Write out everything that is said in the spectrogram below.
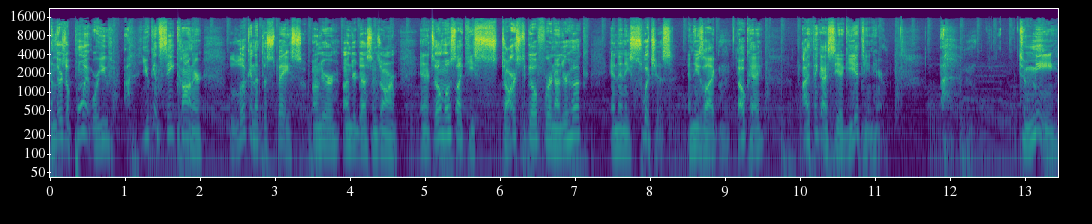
And there's a point where you you can see Conor looking at the space under under Dustin's arm, and it's almost like he starts to go for an underhook, and then he switches, and he's like, "Okay, I think I see a guillotine here." to me,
